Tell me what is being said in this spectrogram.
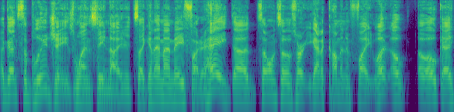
against the Blue Jays Wednesday night. It's like an MMA fighter. Hey, so and so's hurt. You got to come in and fight. What? Oh, oh, okay.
